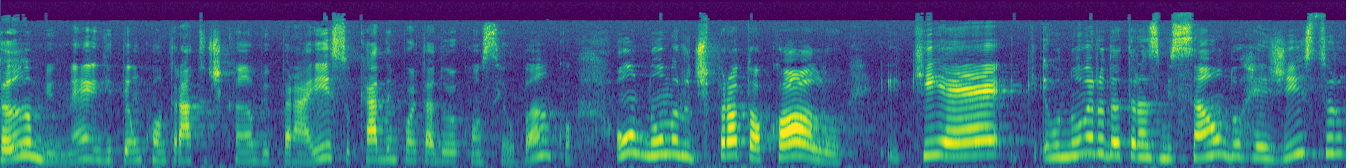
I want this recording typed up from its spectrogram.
câmbio, né, de ter um contrato de câmbio para isso, cada importador com seu banco, um número de protocolo que é o número da transmissão do registro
